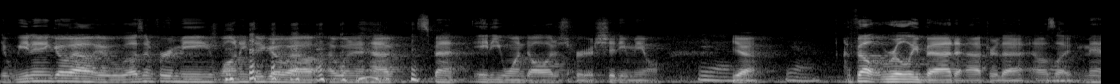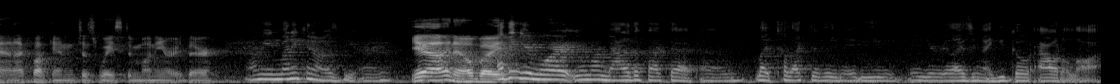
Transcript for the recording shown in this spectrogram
if we didn't go out, if it wasn't for me wanting to go out, I wouldn't have spent $81 for a shitty meal. Yeah. Yeah. Yeah. I felt really bad after that. I was Yeah. like, man, I fucking just wasted money right there. I mean, money can always be earned. Yeah, I know, but I think you're more you're more mad at the fact that um, like collectively maybe you maybe you're realizing that you go out a lot.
